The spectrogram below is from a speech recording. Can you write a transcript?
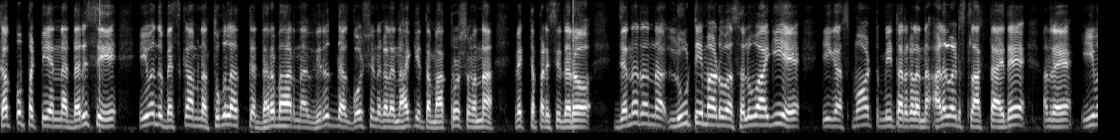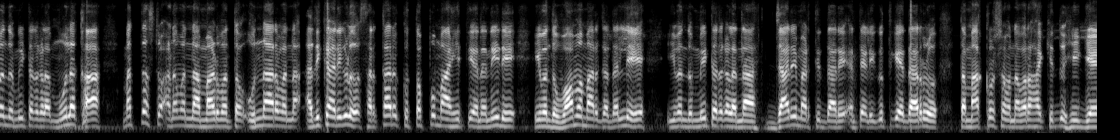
ಕಪ್ಪು ಪಟ್ಟಿಯನ್ನ ಧರಿಸಿ ಈ ಒಂದು ಬೆಸ್ಕಾಂನ ತುಗಲಕ್ ದರ್ಬಾರ್ನ ವಿರುದ್ಧ ಘೋಷಣೆಗಳನ್ನು ಹಾಕಿ ತಮ್ಮ ಆಕ್ರೋಶವನ್ನ ವ್ಯಕ್ತಪಡಿಸಿದರು. ಜನರನ್ನ ಲೂಟಿ ಮಾಡುವ ಸಲುವಾಗಿಯೇ ಈಗ ಸ್ಮಾರ್ಟ್ ಮೀಟರ್ಗಳನ್ನು ಅಳವಡಿಸಲಾಗ್ತಾ ಇದೆ. ಅಂದ್ರೆ ಈ ಒಂದು ಮೀಟರ್ಗಳ ಮೂಲಕ ಮತ್ತಷ್ಟು ಹಣವನ್ನ ಮಾಡುವಂತ ಉನ್ನಾರವನ್ನ ಅಧಿಕಾರಿಗಳು ಸರ್ಕಾರಕ್ಕೂ ತಪ್ಪು ಮಾಹಿತಿಯನ್ನ ನೀಡಿ ಈ ಒಂದು ವಾಮ ಮಾರ್ಗದಲ್ಲಿ ಈ ಒಂದು ಮೀಟರ್ಗಳನ್ನ ಜಾರಿ ಮಾಡ್ತಿದ್ದಾರೆ ಅಂತೇಳಿ ಗುತ್ತಿಗೆದಾರರು ತಮ್ಮ ಆಕ್ರೋಶವನ್ನು ಹೊರಹಾಕಿದ್ದು ಹೀಗೆ.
